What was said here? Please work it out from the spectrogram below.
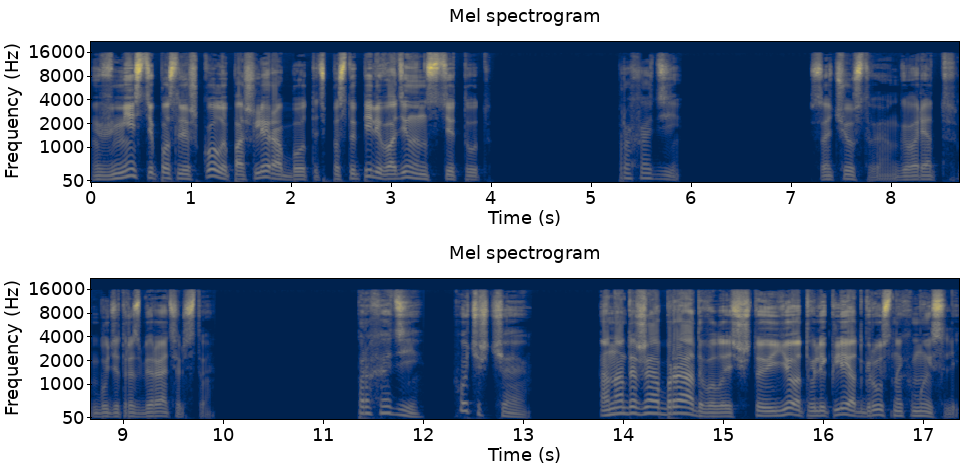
Вместе после школы пошли работать, поступили в один институт. Проходи. Сочувствую. Говорят, будет разбирательство. Проходи. Хочешь чаю? Она даже обрадовалась, что ее отвлекли от грустных мыслей.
